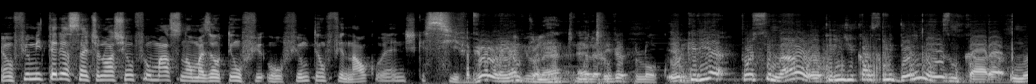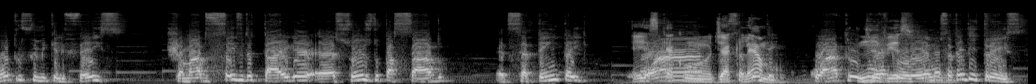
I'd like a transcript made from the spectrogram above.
É um filme interessante, eu não achei um filmaço não, mas eu tenho um fi o filme tem um final que é inesquecível. Violento, é violento né? Muito é louco. Eu né? queria, por sinal, eu queria indicar um filme dele mesmo, cara. Um outro filme que ele fez, chamado Save the Tiger, é Sonhos do Passado, é de 74... Esse que é com o Jack Lemmon? 74, não Jack Lemmon, 73.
